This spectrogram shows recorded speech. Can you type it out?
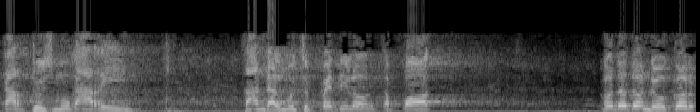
kardusmu kari. Sandalmu jepit lo cepot. Betul ndukur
